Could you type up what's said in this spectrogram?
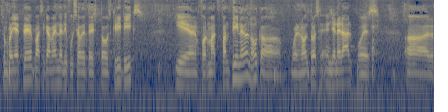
És un projecte bàsicament de difusió de textos crítics i en format fanzine, no? que bueno, nosaltres en general pues, eh,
